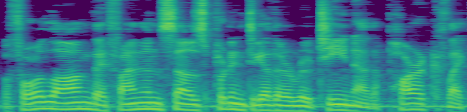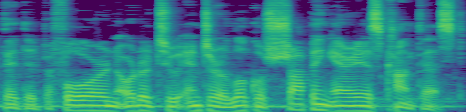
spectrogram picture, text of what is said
Before long, they find themselves putting together a routine at the park like they did before in order to enter a local shopping area's contest.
